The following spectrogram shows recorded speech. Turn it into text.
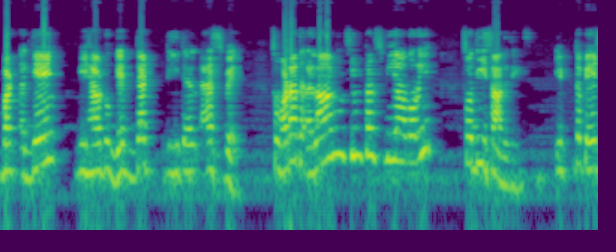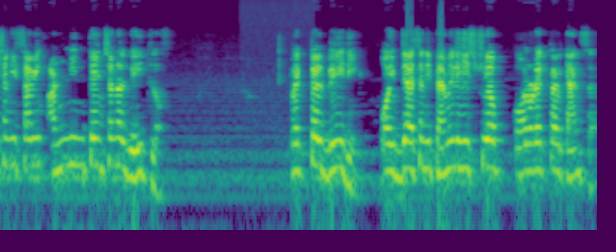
but again we have to get that detail as well. So what are the alarming symptoms we are worried? So these are the things. If the patient is having unintentional weight loss rectal bleeding or if there's any family history of colorectal cancer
